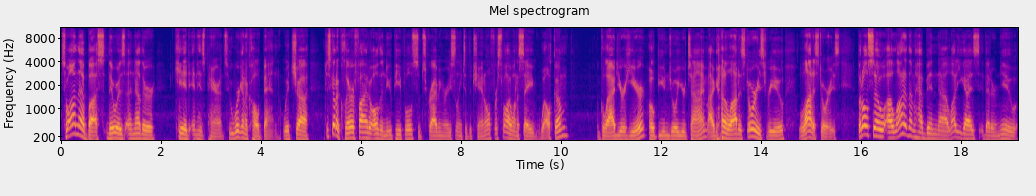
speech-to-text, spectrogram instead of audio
so on that bus, there was another kid and his parents who we're going to call Ben, which, uh, just got to clarify to all the new people subscribing recently to the channel. First of all, I want to say welcome. Glad you're here. Hope you enjoy your time. I got a lot of stories for you, a lot of stories. But also, a lot of them have been, uh, a lot of you guys that are new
